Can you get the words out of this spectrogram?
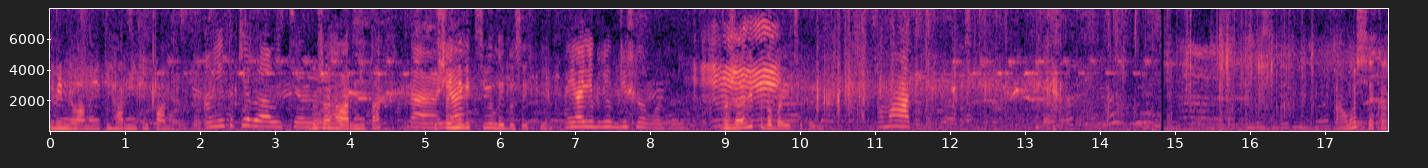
Диви, Мілана, які гарні тюльпани. А мені такі нравиться. Дуже гарні, так? Да, І ще й не відцвіли до сих пір. А я люблю більше розовий. Рожеві подобаються тобі? Мама, А ось яка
